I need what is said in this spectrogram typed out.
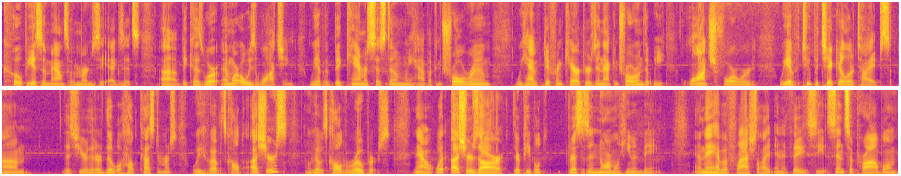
copious amounts of emergency exits uh, because we're and we're always watching. We have a big camera system. We have a control room. We have different characters in that control room that we launch forward. We have two particular types. Um, this year that are that will help customers. We have what's called ushers and we have what's called ropers. Now, what ushers are, they're people dressed as a normal human being, and they have a flashlight. And if they see sense a problem,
